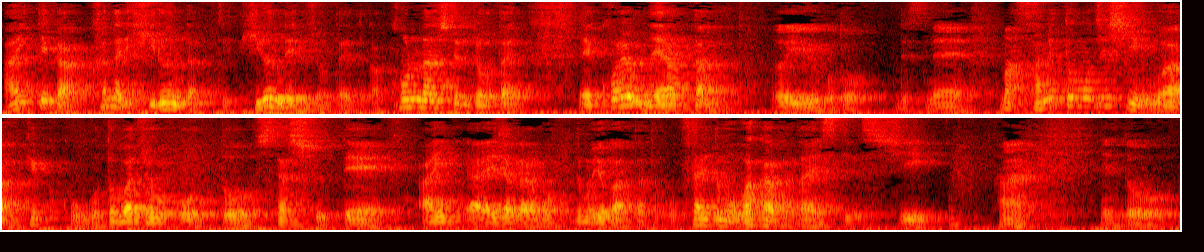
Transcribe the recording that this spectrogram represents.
相手がかなりひるんだっていうひるんでいる状態とか混乱している状態、えこれを狙ったんだということですね、まあ、実朝自身は結構後鳥羽上皇と親しくて間柄もとても良かったと。2人とも和歌が大好きですし、はい。えっと、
